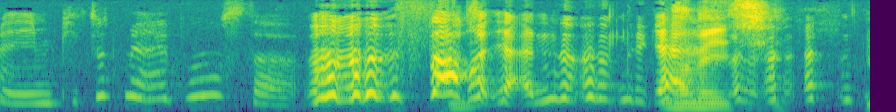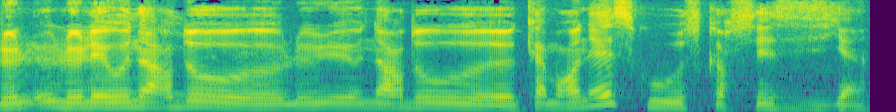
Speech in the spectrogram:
mais il me pique toutes mes réponses. toi. Sors, Yann. Dégage. Non, mais le, le- le Leonardo, le Leonardo Cameronesque ou Scorsesien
